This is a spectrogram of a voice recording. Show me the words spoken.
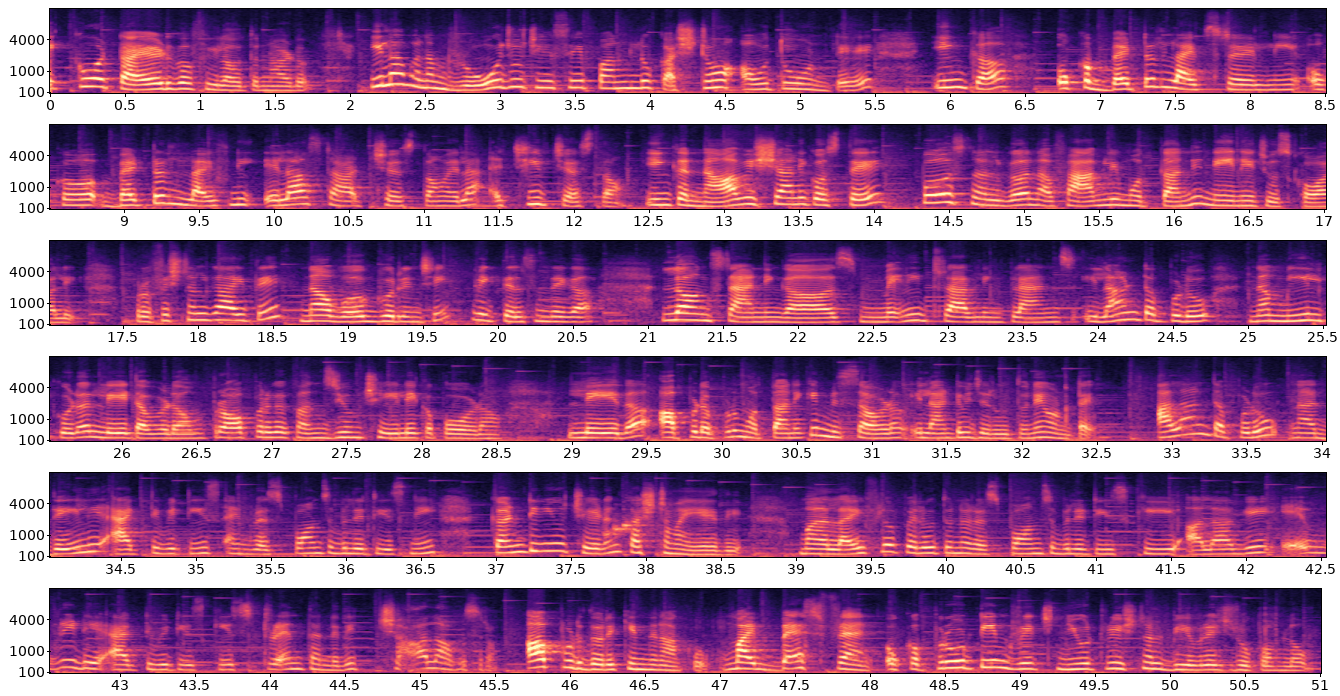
ఎక్కువ టైర్డ్గా ఫీల్ అవుతున్నాడు. ఇలా మనం రోజు చేసే పనులు కష్టం అవుతూ ఉంటే ఇంకా ఒక బెటర్ లైఫ్ స్టైల్ని ఒక బెటర్ లైఫ్ని ఎలా స్టార్ట్ చేస్తాం ఎలా అచీవ్ చేస్తాం? ఇంకా నా విషయానికి వస్తే పర్సనల్గా నా ఫ్యామిలీ మొత్తాన్ని నేనే చూసుకోవాలి. ప్రొఫెషనల్గా అయితే నా వర్క్ గురించి మీకు తెలిసిందేగా. Long standing hours many traveling plans ఇలాంటప్పుడు నా మీల్ కూడా లేట్ అవ్వడం ప్రాపర్గా కన్జ్యూమ్ చేయలేకపోవడం లేదా అప్పుడప్పుడు మొత్తానికి మిస్ అవ్వడం ఇలాంటివి జరుగుతూనే ఉంటాయి. అలాంటప్పుడు నా డైలీ యాక్టివిటీస్ అండ్ రెస్పాన్సిబిలిటీస్ని కంటిన్యూ చేయడం కష్టమయ్యేది. మన లైఫ్లో పెరుగుతున్న రెస్పాన్సిబిలిటీస్కి అలాగే ఎవ్రీడే యాక్టివిటీస్కి స్ట్రెంగ్త్ అనేది చాలా అవసరం. అప్పుడు దొరికింది నాకు మై బెస్ట్ ఫ్రెండ్ ఒక ప్రోటీన్ రిచ్ న్యూట్రిషనల్ బీవరేజ్ రూపంలో.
